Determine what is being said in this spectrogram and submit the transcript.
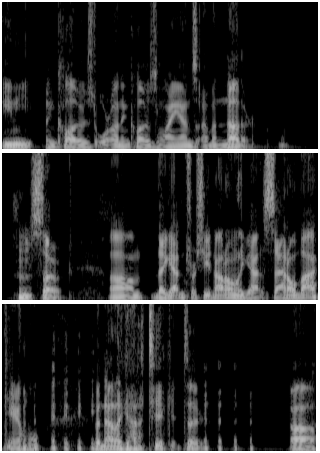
any enclosed or unenclosed lands of another. So, um, they got in tr- she not only got sat on by a camel, but now they got a ticket too. Uh,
